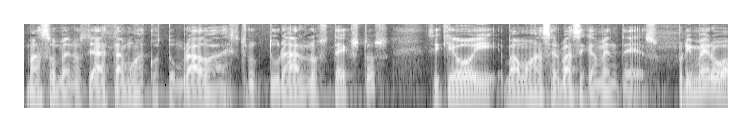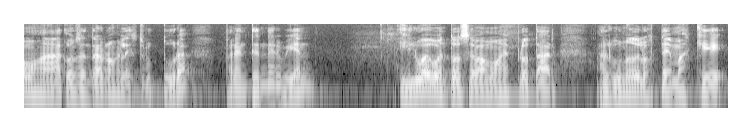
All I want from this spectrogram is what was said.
más o menos, ya estamos acostumbrados a estructurar los textos, así que hoy vamos a hacer básicamente eso. Primero vamos a concentrarnos en la estructura para entender bien y luego entonces vamos a explotar algunos de los temas que,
